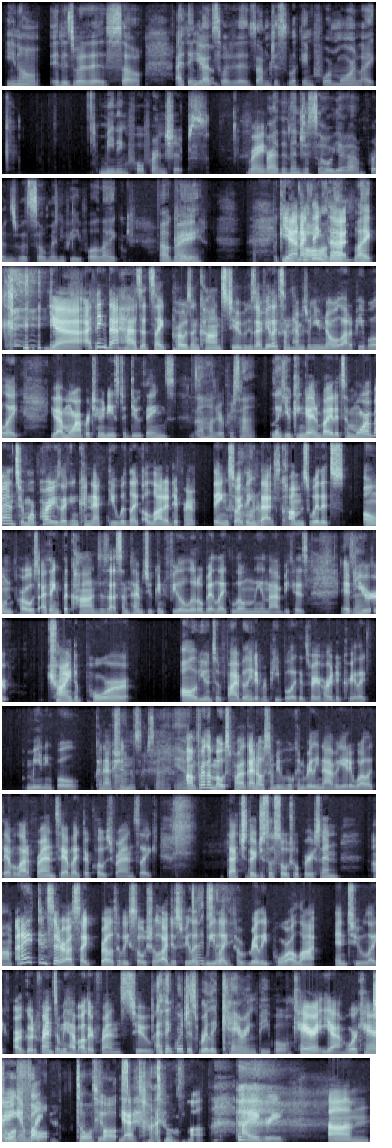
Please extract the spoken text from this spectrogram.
you know, it is what it is. So I think Yeah. that's what it is. I'm just looking for more like meaningful friendships Right. rather than just, oh yeah, I'm friends with so many people. Like, okay. Can Yeah, and I think that- them? Like yeah, I think that has its like pros and cons too, because I feel like sometimes when you know a lot of people, like you have more opportunities to do things. a hundred percent. Like you can get invited to more events or more parties that can connect you with like a lot of different things. So I think that 100%. comes with its own pros. I think the cons is that sometimes you can feel a little bit like lonely in that because if you're trying to pour all of you into five billion different people, like it's very hard to create like meaningful connections. 100%, yeah. Um, for the most part, like I know some people who can really navigate it well. Like they have a lot of friends, they have like their close friends, like that they're just a social person. Um, and I consider us like relatively social. I just feel like I'd we say. like to really pour a lot into like our good friends, and we have other friends too. I think we're just really caring people Caring, yeah, we're caring to a and fault. we're To a to, fault yeah, sometimes. to a fault. I agree. Um,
